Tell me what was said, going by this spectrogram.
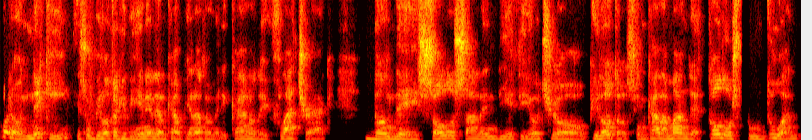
Bueno, Nicky es un piloto que viene del campeonato americano de flat track, donde solo salen 18 pilotos en cada manga, todos puntúan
